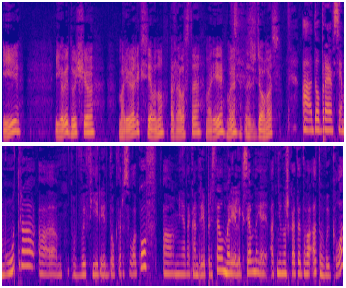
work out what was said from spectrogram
и ее ведущую Марию Алексеевну. Пожалуйста, Мария, мы ждем вас. А, доброе всем утро. А, в эфире доктор Сулаков. А, меня так Андрей представил. Мария Алексеевна. Я от, немножко от этого отвыкла.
